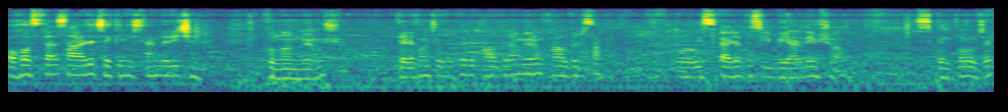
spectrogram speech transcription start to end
o hostel sadece check-in işlemleri için kullanılıyormuş. Telefonu çok kaldıramıyorum. Kaldırırsam o İstiklal Caddesi gibi bir yerdeyim şu an. Sıkıntı olacak.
